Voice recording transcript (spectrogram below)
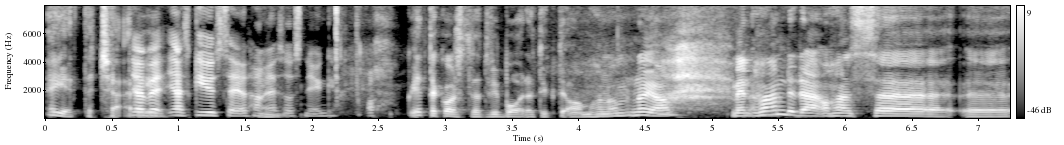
är jättekär Jag, i. vet, jag skulle just säga att han är så snygg. Åh. Jättekonstigt att vi båda tyckte om honom. Nåja. Men han det där och hans eh, eh,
